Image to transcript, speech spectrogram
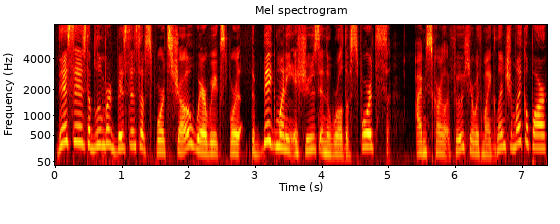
This is the Bloomberg Business of Sports show, where we explore the big money issues in the world of sports. I'm Scarlet Fu here with Mike Lynch and Michael Barr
